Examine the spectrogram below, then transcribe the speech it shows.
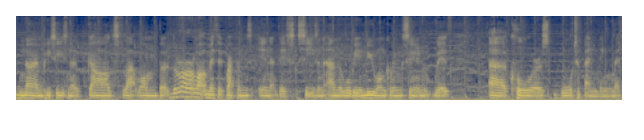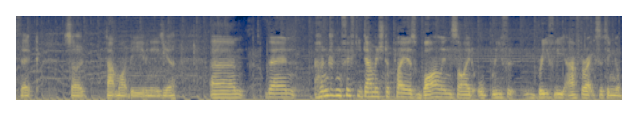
no NPCs, no guards for that one. But there are a lot of mythic weapons in this season, and there will be a new one coming soon with uh, Korra's waterbending mythic, so that might be even easier. Um, then 150 damage to players while inside or brief, briefly after exiting a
